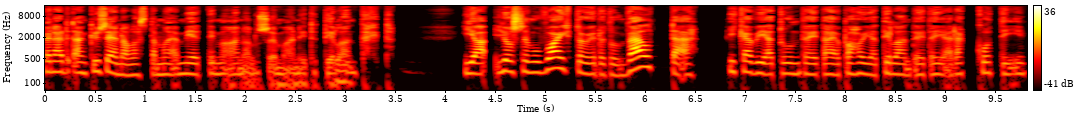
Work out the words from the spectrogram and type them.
Me lähdetään kyseenalaistamaan ja miettimään, analysoimaan niitä tilanteita. Ja jos ne mun vaihtoehdot on välttää ikäviä tunteita ja pahoja tilanteita jäädä kotiin,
